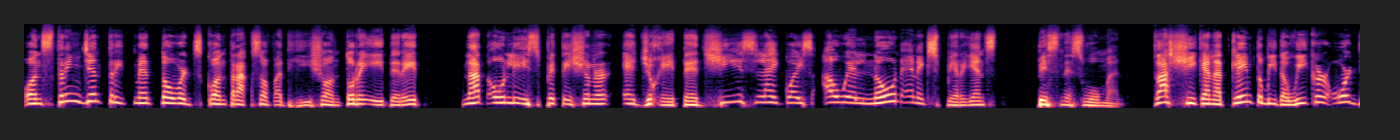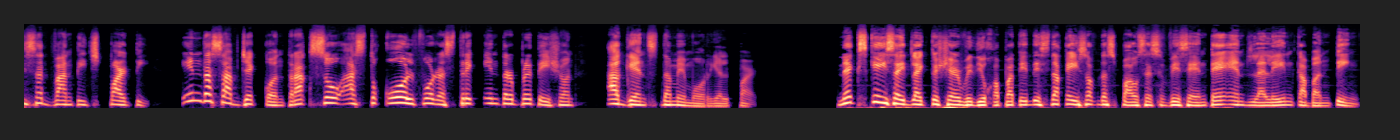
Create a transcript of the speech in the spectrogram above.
on stringent treatment towards contracts of adhesion. To reiterate, Not only is petitioner educated, she is likewise a well-known and experienced businesswoman. Thus, she cannot claim to be the weaker or disadvantaged party in the subject contract so as to call for a strict interpretation against the memorial part. Next case I'd like to share with you kapatid is the case of the spouses Vicente and Lalaine Cabanting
